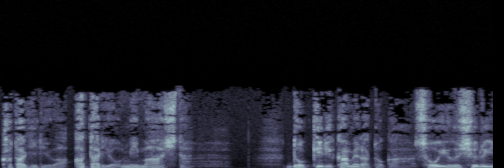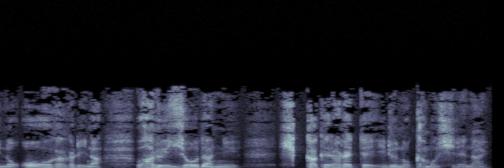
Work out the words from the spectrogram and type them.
片桐は辺りを見回した。ドッキリカメラとかそういう種類の大掛かりな悪い冗談に引っ掛けられているのかもしれない。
